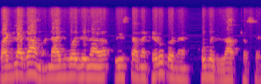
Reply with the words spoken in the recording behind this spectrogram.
વાડલા ગામ અને આજુબાજુના વિસ્તારના ખેડૂતોને ખૂબ જ લાભ થશે.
